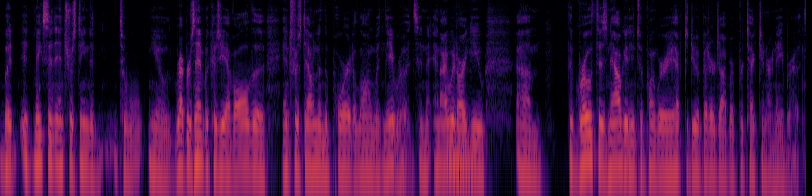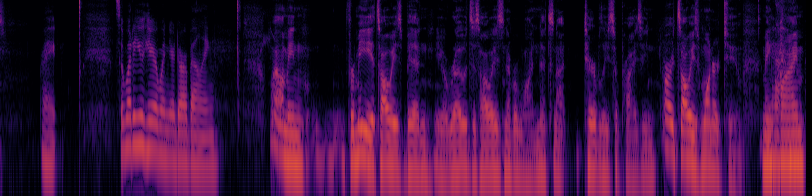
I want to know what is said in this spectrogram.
But it makes it interesting to to you know represent because you have all the interest down in the port along with neighborhoods. And and I would argue um, the growth is now getting to a point where we have to do a better job of protecting our neighborhoods. Right. So, what do you hear when you're doorbelling? Well, I mean, for me, it's always been, you know, roads is always number one. That's not terribly surprising, or it's always one or two. I mean, Yeah. crime,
